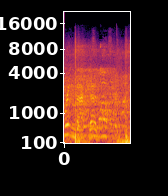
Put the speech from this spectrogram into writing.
Britain back then.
